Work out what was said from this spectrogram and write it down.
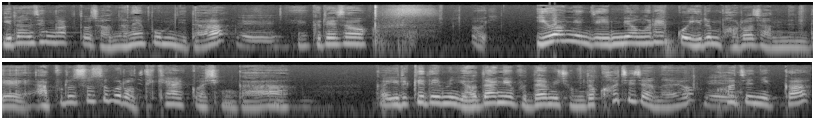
이런 생각도 저는 해봅니다. 네. 예, 그래서 어, 이왕에 이제 임명을 했고 일은 벌어졌는데 앞으로 수습을 어떻게 할 것인가. 그러니까 이렇게 되면 여당의 부담이 좀 더 커지잖아요. 네. 커지니까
